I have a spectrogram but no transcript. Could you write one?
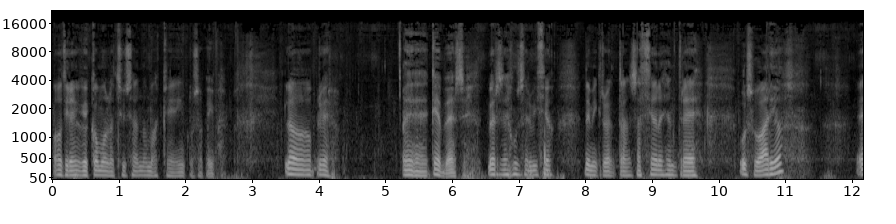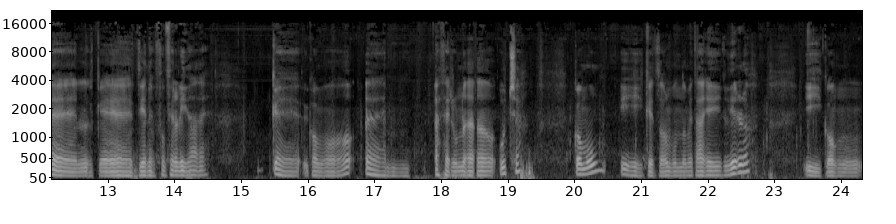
os diré que cómo lo estoy usando más que incluso PayPal. Lo primero eh, ¿Qué es Verse? Verse es un servicio de microtransacciones entre usuarios en el que tienen funcionalidades que como em, hacer una hucha común y que todo el mundo meta ahí dinero y con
